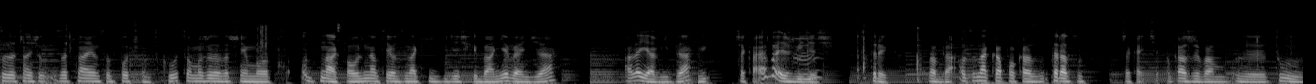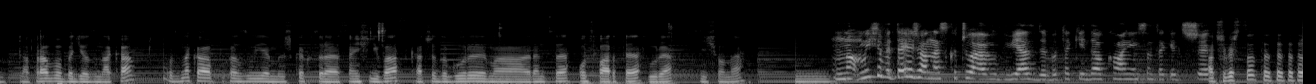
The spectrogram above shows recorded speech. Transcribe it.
to zaczynając, od- zaczynając od początku, to może zaczniemy od odznak. Paulina tej odznaki widzieć chyba nie będzie, ale ja widzę. Wi- Czekaj, a będziesz Mhm. widzieć. Stryk. Dobra, odznaka pokazuje. Teraz czekajcie, pokażę wam y, tu na prawo będzie odznaka. Odznaka pokazuje myszkę, która jest szczęśliwa, skacze do góry, ma ręce otwarte, w górę, zniesione. No, mi się wydaje, że ona skoczyła w gwiazdy, bo takie dookoła nie są takie trzy, A czy wiesz co, te, te, te, te,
